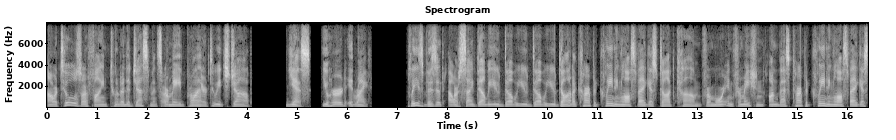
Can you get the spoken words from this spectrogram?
Our tools are fine-tuned and adjustments are made prior to each job. Yes, you heard it right please visit our site www.acarpetcleaninglasvegas.com for more information on Best Carpet Cleaning Las Vegas.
